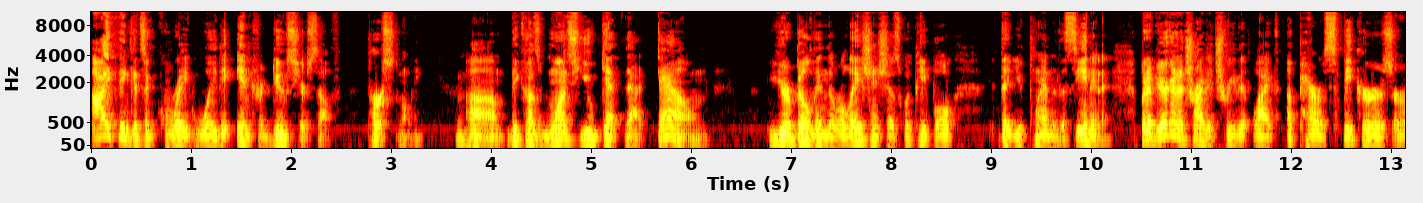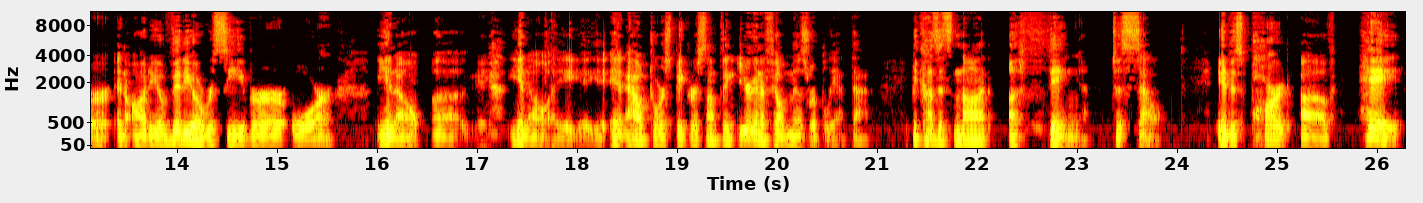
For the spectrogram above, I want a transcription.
I think it's a great way to introduce yourself personally mm-hmm. um, because once you get that down you're building the relationships with people that you planted the seed in it. But if you're going to try to treat it like a pair of speakers or an audio video receiver or you know, uh, you know, a, a, an outdoor speaker or something, you're going to feel miserably at that because it's not a thing to sell. It is part of, hey,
